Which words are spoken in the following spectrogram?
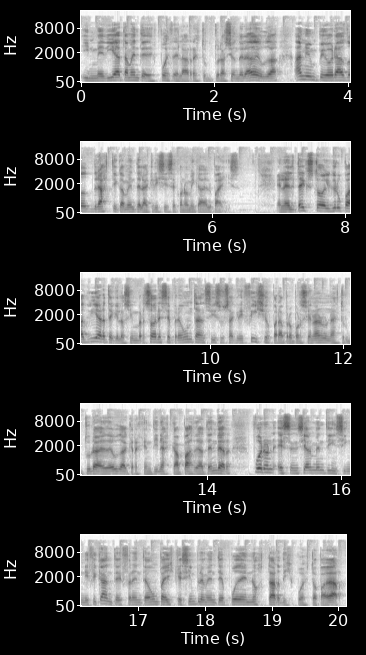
inmediatamente después de la reestructuración de la deuda han empeorado drásticamente la crisis económica del país. En el texto, el grupo advierte que los inversores se preguntan si sus sacrificios para proporcionar una estructura de deuda que Argentina es capaz de atender fueron esencialmente insignificantes frente a un país que simplemente puede no estar dispuesto a pagar.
